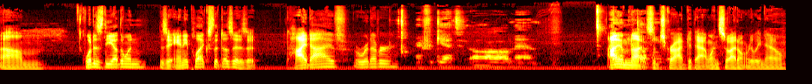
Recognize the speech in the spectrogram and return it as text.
Um, what is the other one? Is it Aniplex that does it? Is it HIDIVE or whatever? I forget. Oh man. I am not subscribed to that one, so I don't really know.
